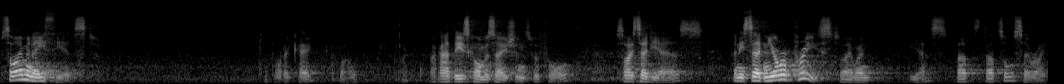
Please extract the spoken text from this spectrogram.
So I'm an atheist. I thought, okay, well, I've had these conversations before. So I said, yes. And he said, and you're a priest. And I went, yes, that's, that's also right.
